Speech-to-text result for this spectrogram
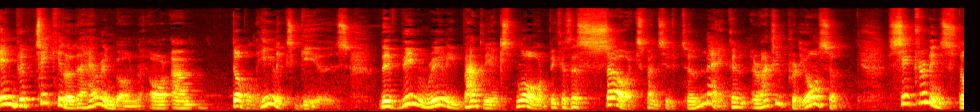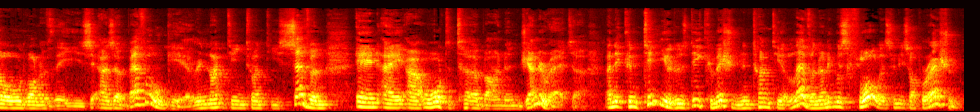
In particular, the herringbone or um, double helix gears They've been really badly explored because they're so expensive to make and they're actually pretty awesome. Citroen installed one of these as a bevel gear in 1927 in a uh, water turbine and generator, and it continued as decommissioned in 2011 and it was flawless in its operation.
